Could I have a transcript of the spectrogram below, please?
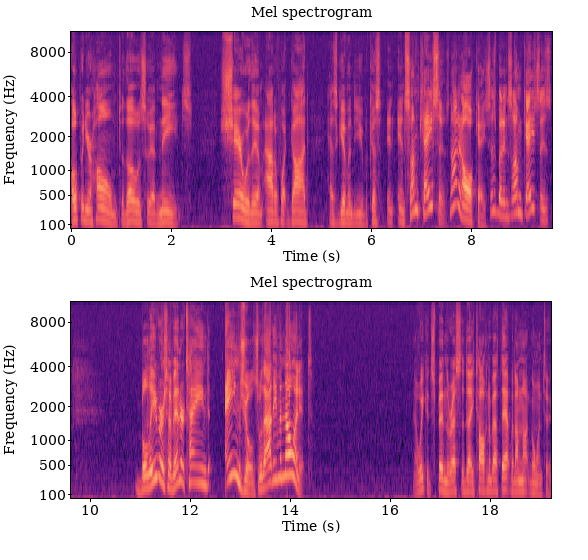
Open your home to those who have needs. Share with them out of what God has given to you. Because in, in some cases, not in all cases, but in some cases, believers have entertained angels without even knowing it. Now, we could spend the rest of the day talking about that, but I'm not going to.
